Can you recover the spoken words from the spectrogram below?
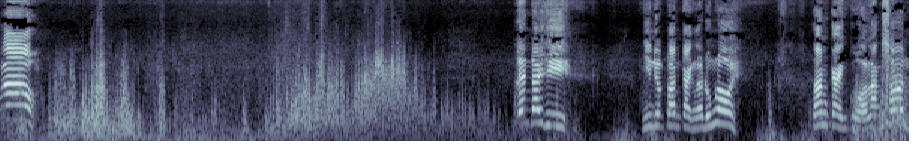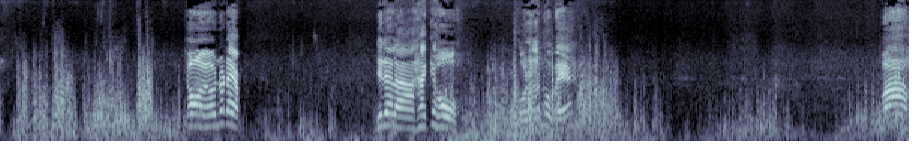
Wow! Lên đây thì nhìn được toàn cảnh là đúng rồi. Toàn cảnh của lạng sơn. Trời ơi, nó đẹp. Dưới đây là hai cái hồ hồ lớn hồ bé Wow.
